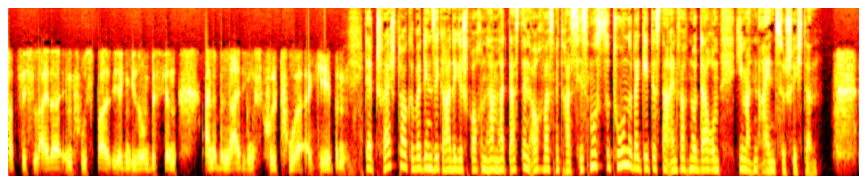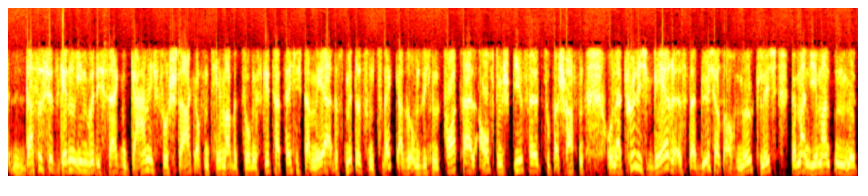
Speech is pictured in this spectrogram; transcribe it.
hat sich leider im Fußball irgendwie so ein bisschen eine Beleidigungskultur ergeben. Der Trash Talk, über den Sie gerade gesprochen haben, hat das denn auch was mit Rassismus zu tun oder geht es da einfach nur darum, jemanden einzuschüchtern? Das ist jetzt genuin, würde ich sagen, gar nicht so stark auf ein Thema bezogen. Es geht tatsächlich da mehr das Mittel zum Zweck, also um sich einen Vorteil auf dem Spielfeld zu verschaffen. Und natürlich wäre es da durchaus auch möglich, wenn man jemanden mit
